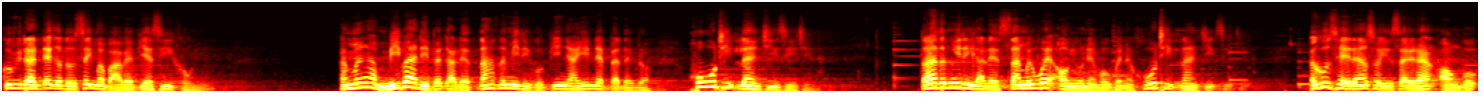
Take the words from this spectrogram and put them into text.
ကွန်ပျူတာတက်ကတူစိတ်မပါပဲပျက်စီးကုန်ရင်အမှန်ကမိဘတွေဘက်ကလည်းသားသမီးတွေကိုပညာရေးနဲ့ပတ်သက်ပြီးတော့ဟိုးထိလမ်းကြည့်စေချင်တာသားသမီးတွေကလည်းစံမွေးအောင်ယုံနေမဟုတ်ဘဲနဲ့ဟိုးထိလမ်းကြည့်စေချင်အခုဆယ်တန်းဆိုရင်ဆယ်တန်းအောင်ဖို့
